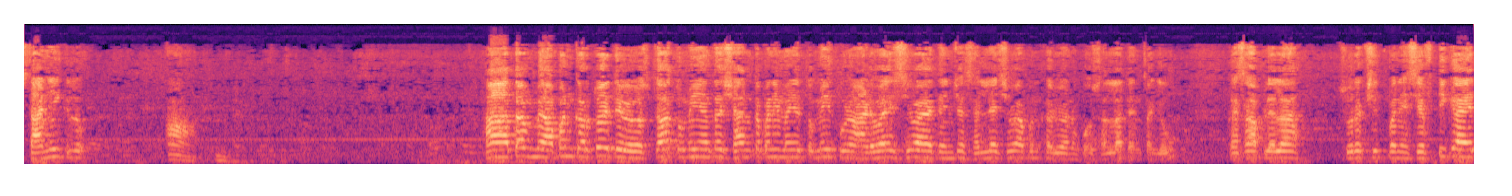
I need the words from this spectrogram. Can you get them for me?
स्थानिक लोक हा. हा आता आपण करतोय ते व्यवस्था. तुम्ही आता शांतपणे म्हणजे तुम्ही अडवाईस शिवाय त्यांच्या सल्ल्याशिवाय आपण करूया नको. सल्ला त्यांचा घेऊ. कसं आपल्याला सुरक्षितपणे सेफ्टी काय आहे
